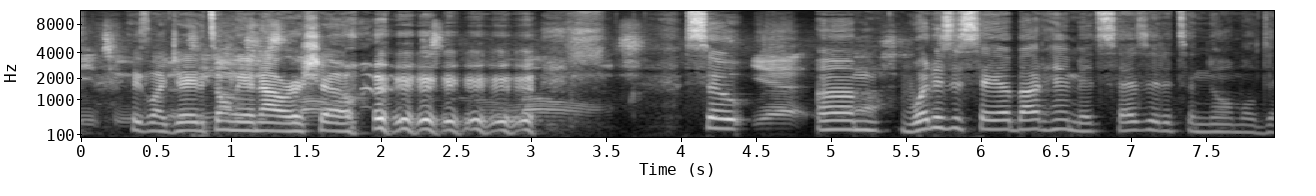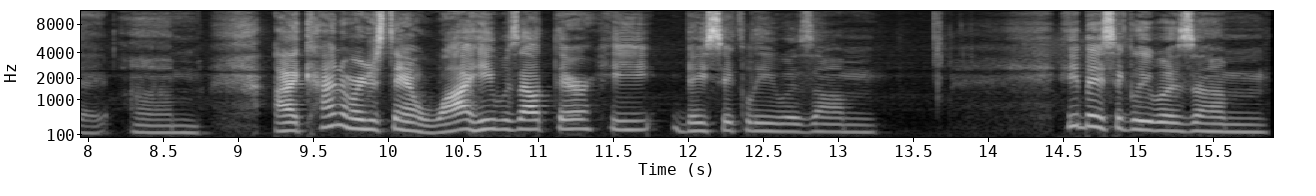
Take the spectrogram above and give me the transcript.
need to. He's like, Jade, it's only an hour show. So, yeah. Um, what does it say about him? It says that it's a normal day. Um, I kind of understand why he was out there. He basically was. Um, he basically was. Um,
